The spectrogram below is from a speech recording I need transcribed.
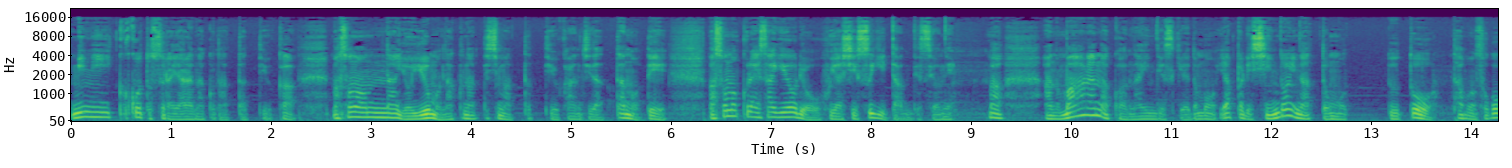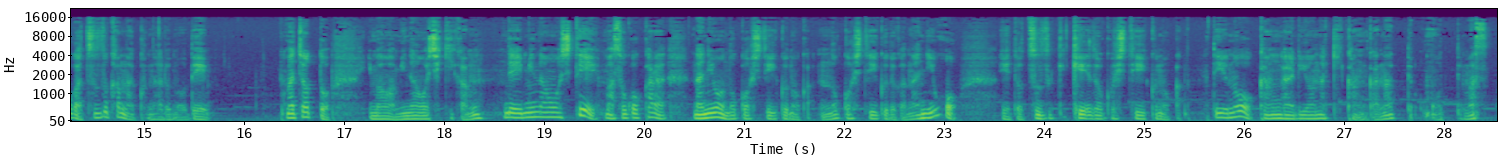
見に行くことすらやらなくなったっていうか、まあ、そんな余裕もなくなってしまったっていう感じだったので、まあ、そのくらい作業量を増やしすぎたんですよね。まあ、あの、回らなくはないんですけれども、やっぱりしんどいなって思うと、多分そこが続かなくなるので、まあちょっと今は見直し期間で見直して、まあそこから何を残していくのか、残していくというか何を、えっ、ー、と続き、継続していくのかっていうのを考えるような期間かなって思ってます。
